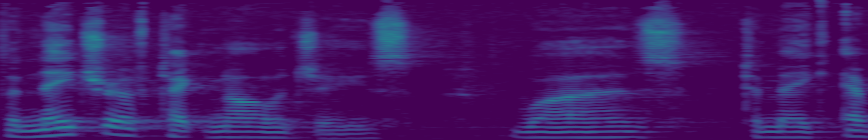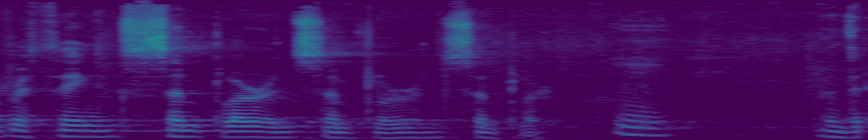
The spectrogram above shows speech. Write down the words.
the nature of technologies was to make everything simpler and simpler and simpler. Mm. And that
